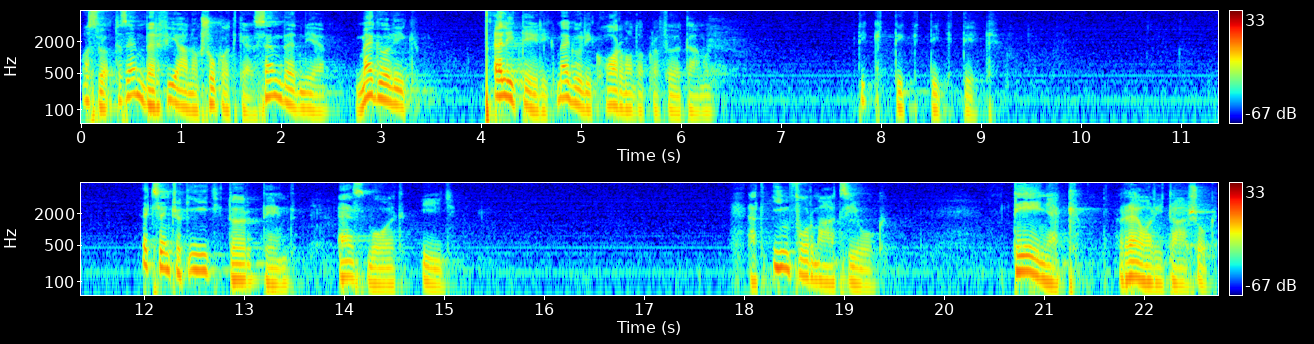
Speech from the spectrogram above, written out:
Azt mondja, az ember fiának sokat kell szenvednie, megölik, elítélik, megölik, harmadapra föltámad. Tik, tik, tik, tik. Egyszerűen csak így történt. Ez volt így. Hát információk, tények, realitások.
